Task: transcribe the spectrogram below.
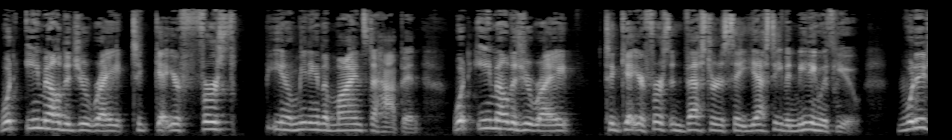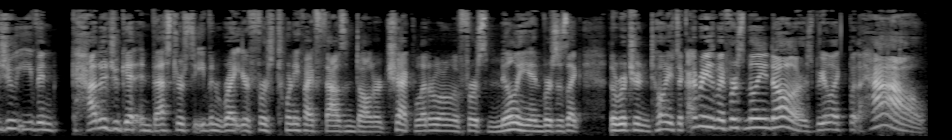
what email did you write to get your first, you know, meeting of the minds to happen? What email did you write to get your first investor to say yes to even meeting with you? What did you even, how did you get investors to even write your first $25,000 check, let alone the first million versus like the Richard and Tony's like, I raised my first million dollars. But you're like, but how?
